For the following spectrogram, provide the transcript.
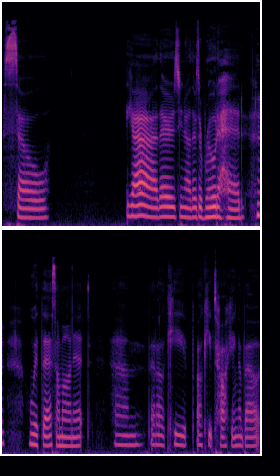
so yeah, there's, you know, there's a road ahead with this. I'm on it. Um, that I'll keep I'll keep talking about.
